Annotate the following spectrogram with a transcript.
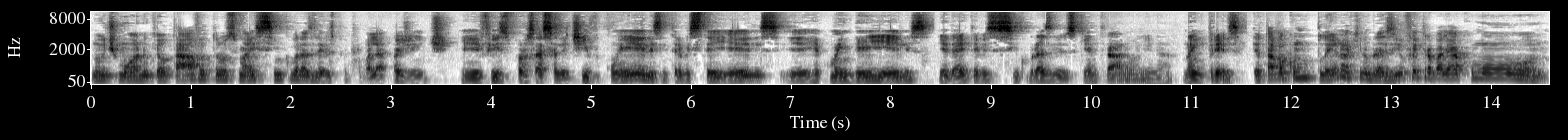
no último ano que eu tava, eu trouxe mais cinco brasileiros para trabalhar com a gente. E fiz processo seletivo com eles, entrevistei eles e recomendei eles. E daí teve esses cinco brasileiros que entraram ali na, na empresa. Eu tava como pleno aqui no Brasil, fui trabalhar como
